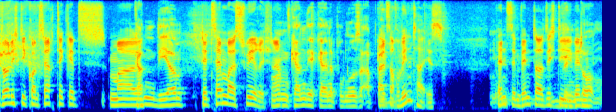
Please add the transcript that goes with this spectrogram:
Soll ich die Konzerttickets mal. Kann dir, Dezember ist schwierig, ne? kann dir keine Prognose abgeben. Weil es auch Winter ist. Wenn es im Winter sich die. Winter. Wenn,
